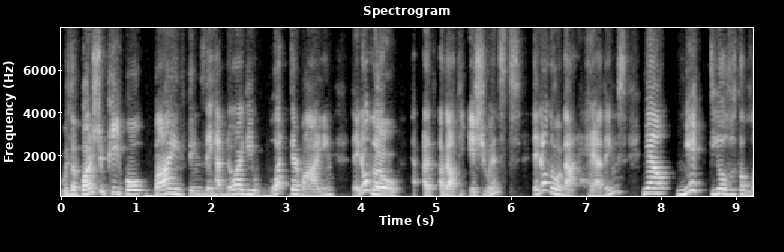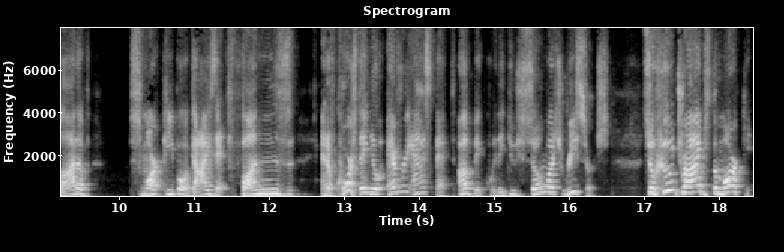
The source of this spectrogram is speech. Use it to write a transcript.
with a bunch of people buying things. They have no idea what they're buying. They don't know a- about the issuance. They don't know about halvings. Now nick deals with a lot of smart people guys at funds. And of course they know every aspect of bitcoin. They do so much research. So who drives the market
